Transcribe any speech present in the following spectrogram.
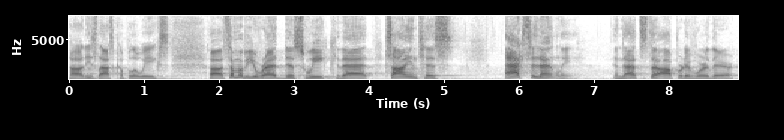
uh, these last couple of weeks. Uh, some of you read this week that scientists accidentally, and that's the operative word there,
